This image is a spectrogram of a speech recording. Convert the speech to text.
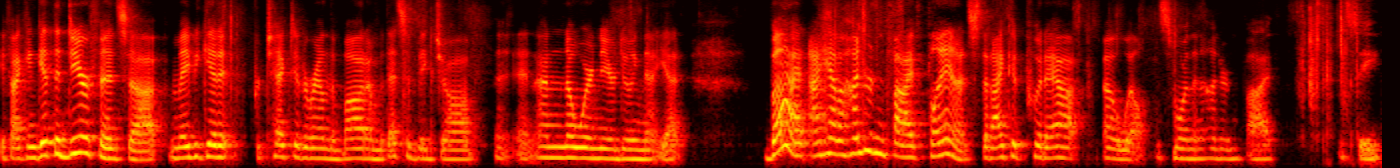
if I can get the deer fence up, maybe get it protected around the bottom, but that's a big job. And I'm nowhere near doing that yet. But I have 105 plants that I could put out. Oh, well, it's more than 105. Let's see.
